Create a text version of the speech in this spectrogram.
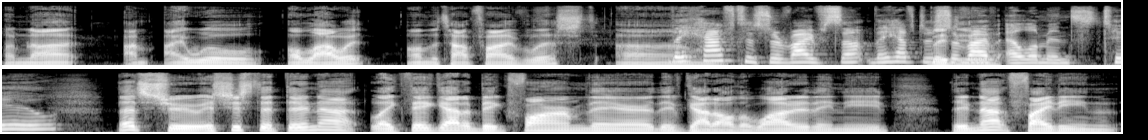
I'm not. I'm. I will allow it on the top five list. Um, They have to survive some. They have to They survive do. elements too. That's true. It's just that they're not like they got a big farm there. They've got all the water they need. They're not fighting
